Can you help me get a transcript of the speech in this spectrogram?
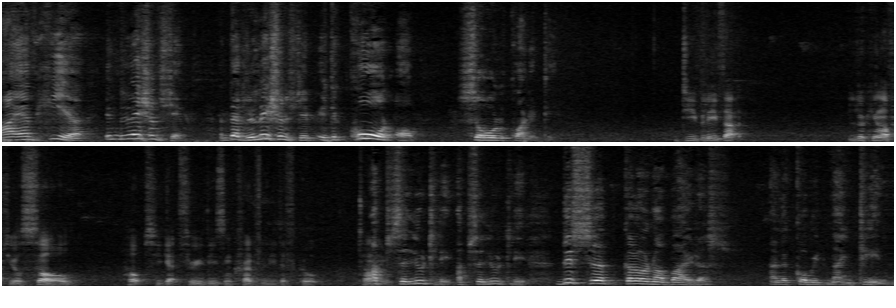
I am here in relationship. And that relationship is the core of soul quality. Do you believe that looking after your soul helps you get through these incredibly difficult times? Absolutely, absolutely. This uh, coronavirus and the COVID 19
